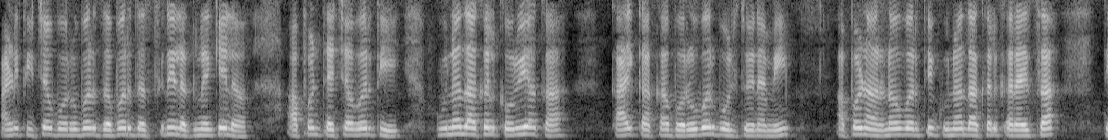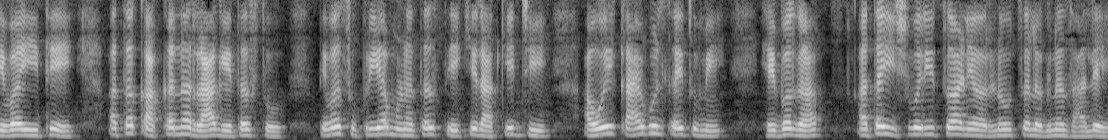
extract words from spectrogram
आणि तिच्याबरोबर जबरदस्तीने लग्न केलं. आपण त्याच्यावरती गुन्हा दाखल करूया का? काय काका बरोबर बोलतोय ना मी? आपण अर्णववरती गुन्हा दाखल करायचा? तेव्हा इथे आता काकांना राग येत असतो. तेव्हा सुप्रिया म्हणत असते की राकेशजी अहो काय बोलताय तुम्ही? हे बघा आता ईश्वरीचं आणि अर्णवचं लग्न झालंय.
